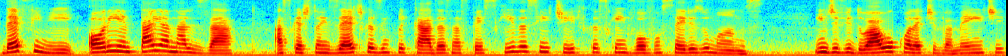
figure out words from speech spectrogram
definir, orientar e analisar as questões éticas implicadas nas pesquisas científicas que envolvam seres humanos, individual ou coletivamente,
